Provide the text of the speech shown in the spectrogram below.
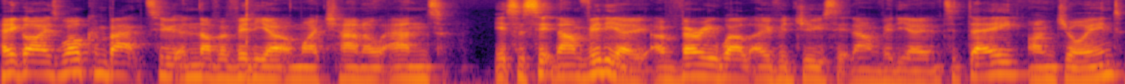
Hey guys, welcome back to another video on my channel and it's a sit down video, a very well overdue sit down video. And today I'm joined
